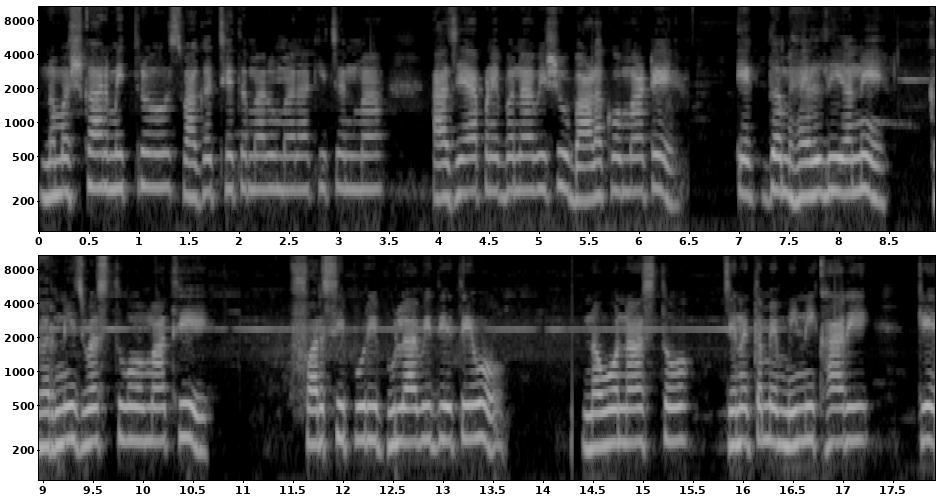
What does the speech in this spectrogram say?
નમસ્કાર મિત્રો, સ્વાગત છે તમારું મારા કિચનમાં. આજે આપણે બનાવીશું બાળકો માટે એકદમ હેલ્ધી અને ઘરની જ વસ્તુઓમાંથી ફરસી પૂરી ભૂલાવી દે તેવો નવો નાસ્તો, જેને તમે મિની ખારી કે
